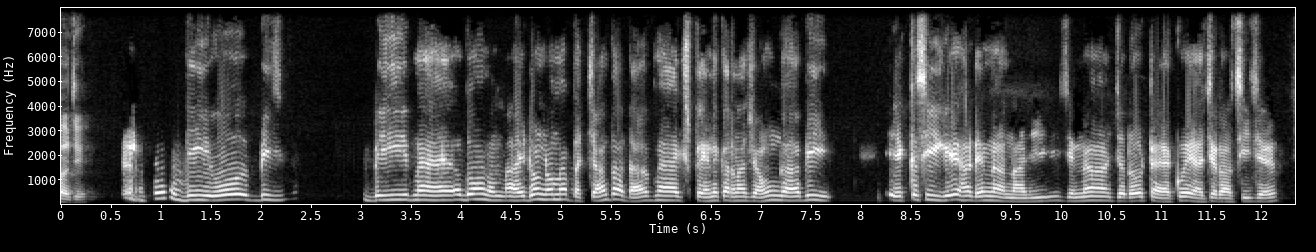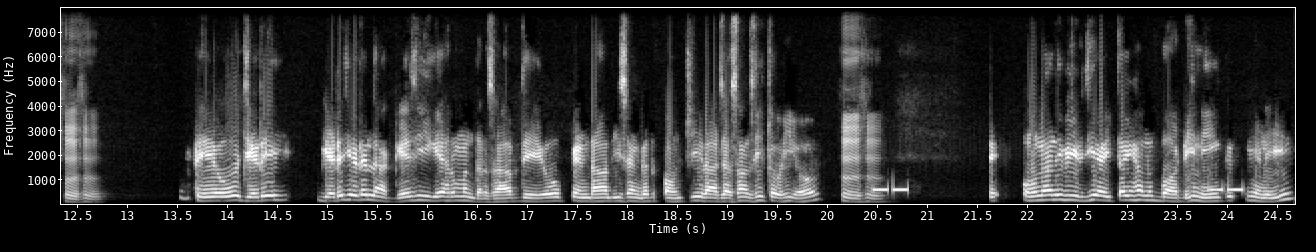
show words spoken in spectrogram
ਹਾਂਜੀ। ਵੀ ਉਹ ਵੀ ਵੀ ਮੈਂ ਉਦੋਂ ਆਈ ਡੋਨਟ ਨੋ ਮੈਂ ਬੱਚਾ ਤੁਹਾਡਾ। ਮੈਂ ਐਕਸਪਲੇਨ ਕਰਨਾ ਚਾਹੂੰਗਾ ਵੀ ਇੱਕ ਸੀਗੇ ਸਾਡੇ ਨਾਨਾ ਜੀ ਜਿਨ੍ਹਾਂ ਜਦੋਂ ਅਟੈਕ ਹੋਇਆ 84 ਚ ਹੂੰ ਹੂੰ। ਤੇ ਉਹ ਜਿਹੜੇ ਜਿਹੜੇ ਜਿਹੜੇ ਲਾਗੇ ਸੀਗੇ ਹਰਮੰਦਰ ਸਾਹਿਬ ਦੇ ਉਹ ਪਿੰਡਾਂ ਦੀ ਸੰਗਤ ਪਹੁੰਚੀ ਰਾਜਾ ਸਾਂਸੀ ਤੋਂ ਹੀ ਉਹ। ਹੂੰ ਹੂੰ। ਤੇ ਉਹਨਾਂ ਦੀ ਵੀਰ ਜੀ ਅਜੇ ਤਾਈਂ ਸਾਨੂੰ ਬਾਡੀ ਨਹੀਂ ਮਿਲੀ।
